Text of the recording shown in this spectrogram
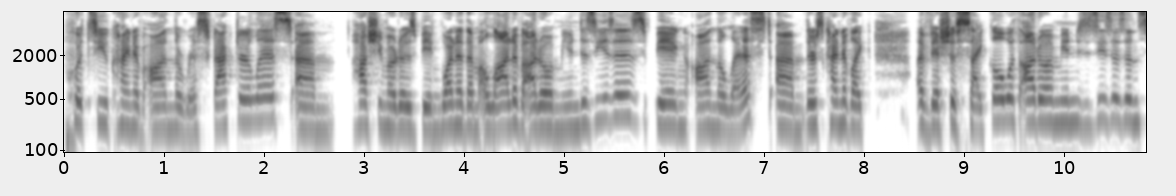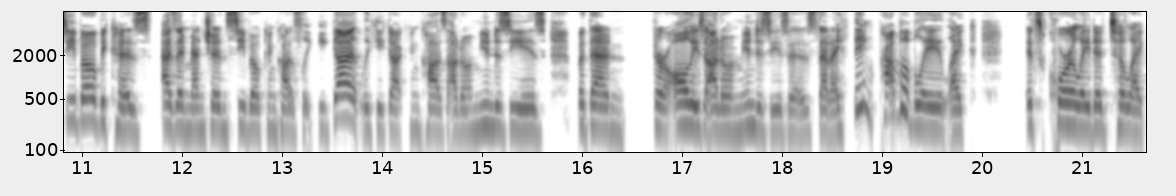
puts you kind of on the risk factor list, um, Hashimoto's being one of them, a lot of autoimmune diseases being on the list. Um, there's kind of like a vicious cycle with autoimmune diseases and SIBO because, as I mentioned, SIBO can cause leaky gut, leaky gut can cause autoimmune disease, but then there are all these autoimmune diseases that I think probably like it's correlated to like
